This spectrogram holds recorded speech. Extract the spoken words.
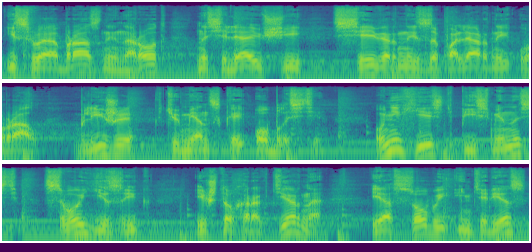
и своеобразный народ, населяющий северный заполярный Урал, ближе к Тюменской области. У них есть письменность, свой язык, И что характерно, и особый интерес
